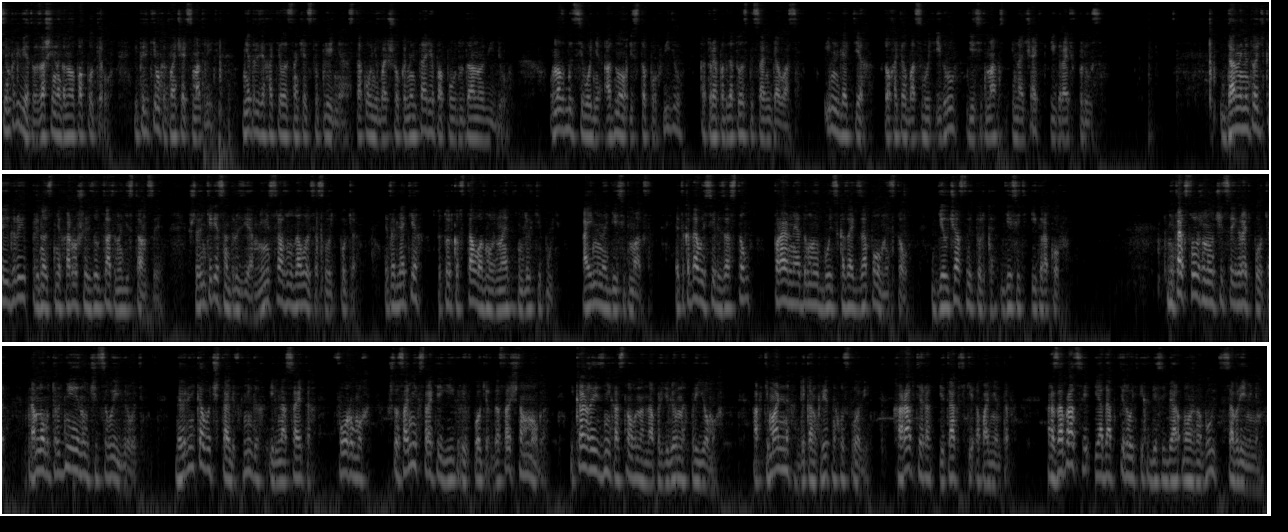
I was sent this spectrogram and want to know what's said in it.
Всем привет! Вы зашли на канал по покеру. И перед тем, как начать смотреть, мне, друзья, хотелось начать вступление с такого небольшого комментария по поводу данного видео. У нас будет сегодня одно из топовых видео, которое я подготовил специально для вас. Именно для тех, кто хотел бы освоить игру 10 Max и начать играть в плюс. Данная методика игры приносит мне хорошие результаты на дистанции. Что интересно, друзья, мне не сразу удалось освоить покер. Это для тех, кто только встал, возможно, на этот нелегкий путь, а именно 10 Max. Это когда вы сели за стол, правильно, я думаю, будет сказать за полный стол, где участвует только 10 игроков. Не так сложно научиться играть в покер. Намного труднее научиться выигрывать. Наверняка вы читали в книгах или на сайтах, форумах, что самих стратегий игры в покер достаточно много, и каждая из них основана на определенных приемах, оптимальных для конкретных условий, характера и тактики оппонентов. Разобраться и адаптировать их для себя можно будет со временем.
